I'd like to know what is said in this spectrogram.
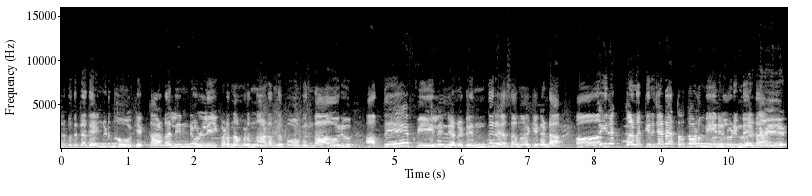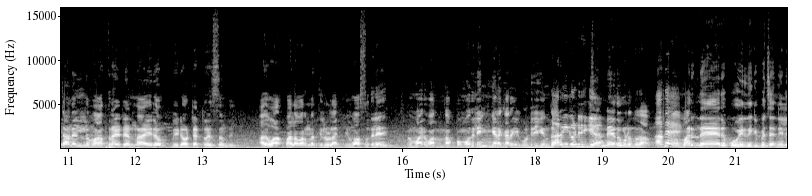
അത്ഭുതം. അതേ ഇങ്ങോട്ട് നോക്കിയ കടലിന്റെ ഉള്ളിൽ കൂടെ നമ്മൾ നടന്നു പോകുന്ന ആ ഒരു അതേ ഫീൽ തന്നെയാണ് കേട്ടോ. എന്ത് രസം നോക്കിയ കണ്ട. ആയിരക്കണക്കിന് ചേട്ടാ എത്രത്തോളം മീനുകൾ ഇവിടെ ഉണ്ട് ചേട്ടാ? ഈ ടണലിൽ മാത്രമായിട്ട് എണ്ണായിരം വീഡിയോ ടെട്രസ് ഉണ്ട്. അത് പല വർണത്തിലുള്ള. വസ്തുത്തിൽ ഇവന്മാർ വന്നപ്പോ മുതൽ ഇങ്ങനെ കറങ്ങിക്കൊണ്ടിരിക്കുന്നത് ചെന്നൈന്ന്. ഇവന്മാര് നേരെ പോയിരുന്നെങ്കിൽ ഇപ്പൊ ചെന്നൈയിൽ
